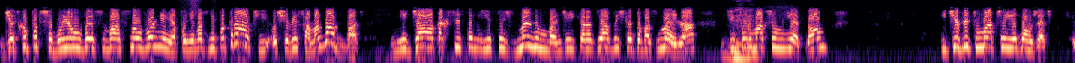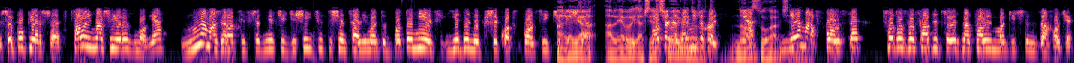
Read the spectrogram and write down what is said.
dziecko potrzebuje uwe- własnouwolnienia, ponieważ nie potrafi o siebie sama zadbać. Nie działa tak system i jesteś w mylnym błędzie i teraz ja wyślę do was maila z informacją jedną i cię wytłumaczę jedną rzecz, że po pierwsze, w całej naszej rozmowie nie masz racji w przedmiocie 10 tysięcy alimentów, bo to nie jest jedyny przykład w Polsce i Ale ja, ale ja, ja, czy ja Poczekaj, daj mi dokończyć. No, nie, słucham cię. nie ma w Polsce co do zasady, co jest na całym magicznym zachodzie.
